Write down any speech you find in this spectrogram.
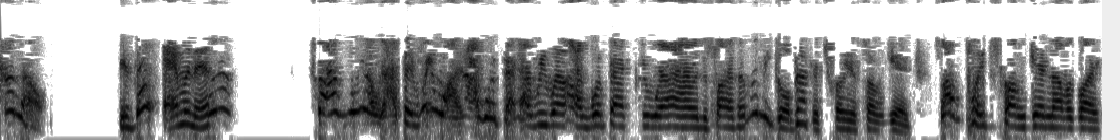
come out. Is that Eminem? So I, you know, I said, rewind. I went back, I rewound, I went back to where I heard the song. I said, let me go back and try the song again. So I played the song again and I was like,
